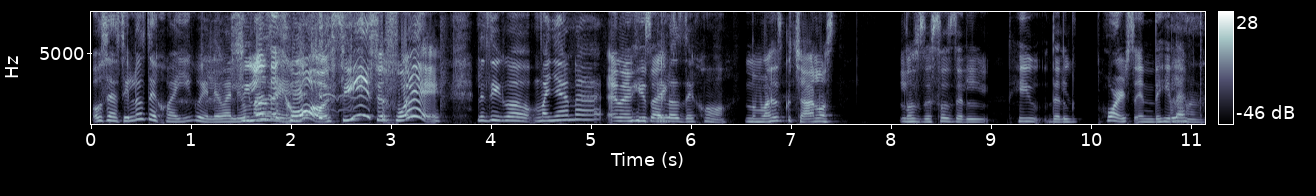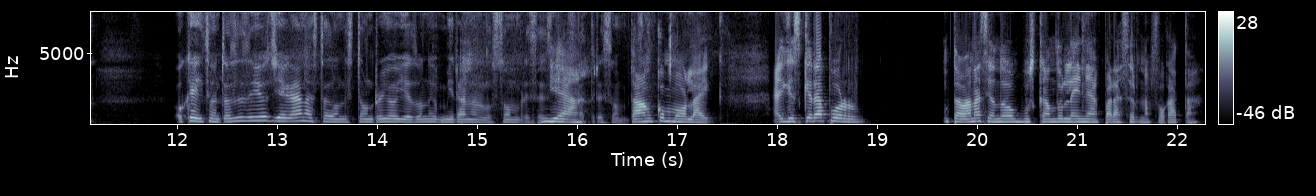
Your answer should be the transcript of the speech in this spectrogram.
O sea, sí los dejó ahí, güey, le valió Sí los dejó, sí, se fue. Les digo, mañana And los dejó. Nomás escuchaban los los de esos del del horse and he left. Ok, entonces ellos llegan hasta donde está un río y es donde miran a los hombres, estos, a tres hombres. Estaban como, like, I guess que era por, estaban haciendo, buscando leña para hacer una fogata.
